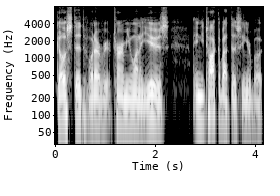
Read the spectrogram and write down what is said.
ghosted whatever term you want to use and you talk about this in your book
